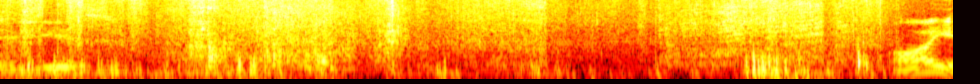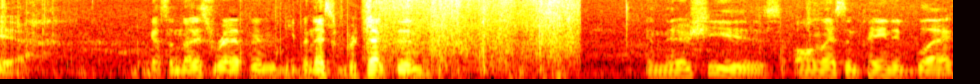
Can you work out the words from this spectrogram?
There she is. Oh yeah. Got some nice wrapping, keep it nice and protected. And there she is, all nice and painted black,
